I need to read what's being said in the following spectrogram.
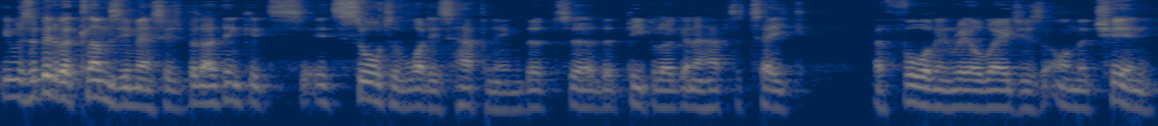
it was a bit of a clumsy message, but I think it's it's sort of what is happening that uh, that people are going to have to take a fall in real wages on the chin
